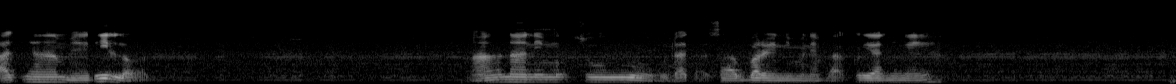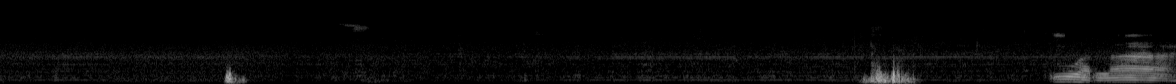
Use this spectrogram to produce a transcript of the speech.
Saatnya mereload. Mana nih musuh? Udah tak sabar ini menembak kalian ini. Keluarlah.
